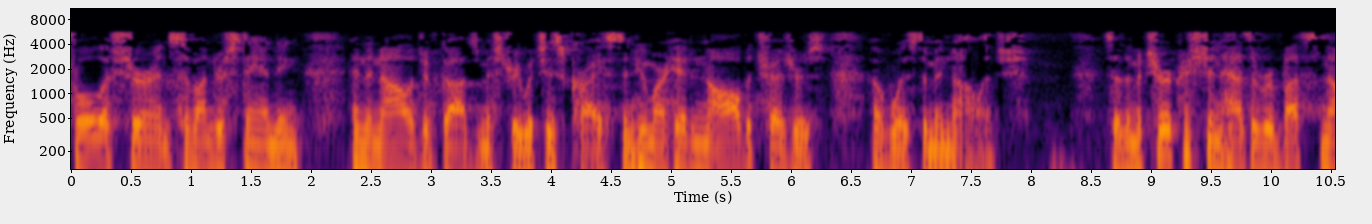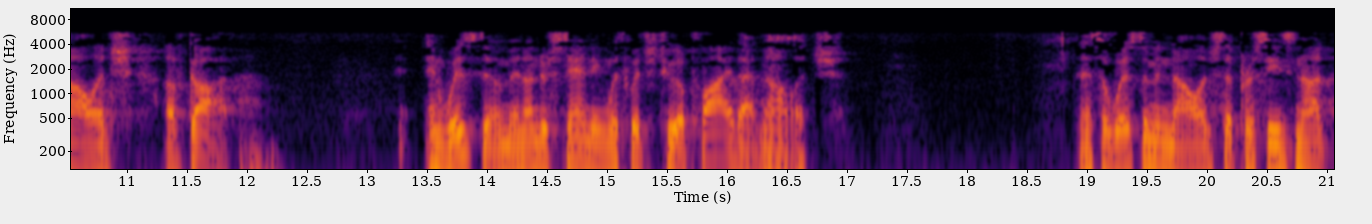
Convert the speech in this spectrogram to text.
full assurance of understanding and the knowledge of God's mystery, which is Christ, in whom are hidden all the treasures of wisdom and knowledge. So the mature Christian has a robust knowledge of God and wisdom and understanding with which to apply that knowledge. And it's a wisdom and knowledge that proceeds not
